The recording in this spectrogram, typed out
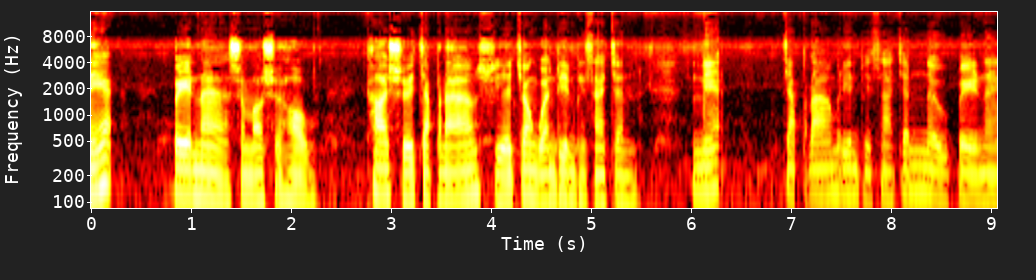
អ្នកពេលណា什么时候开始ចាប់ផ្ដើម学中文រៀនភាសាចិនអ្នកចាប់ផ្ដើមរៀនភាសាចិននៅពេលណា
